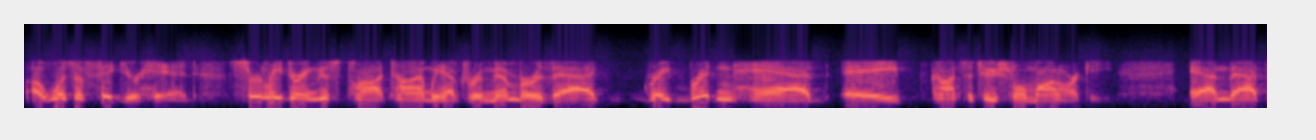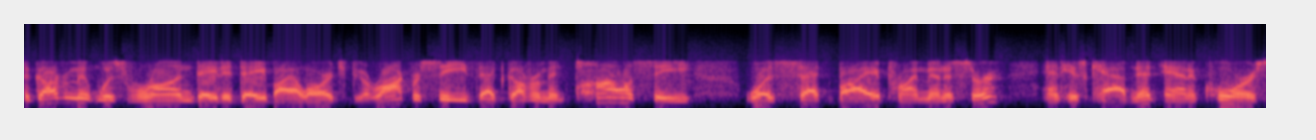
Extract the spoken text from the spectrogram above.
uh, was a figurehead. Certainly during this time, we have to remember that Great Britain had a constitutional monarchy and that the government was run day to day by a large bureaucracy, that government policy was set by a prime minister and his cabinet, and of course,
